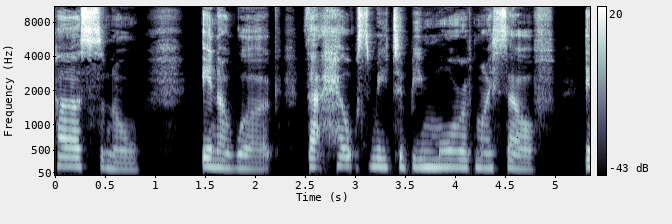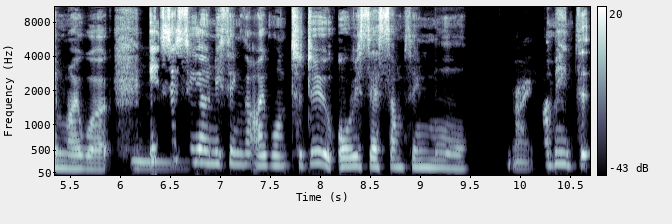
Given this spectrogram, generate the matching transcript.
personal inner work that helps me to be more of myself in my work? Is mm, this the only thing that I want to do or is there something more? right. I mean, th-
